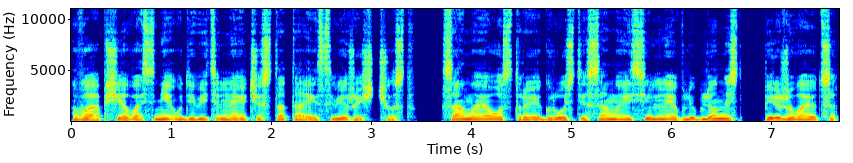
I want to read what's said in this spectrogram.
Вообще во сне удивительная чистота и свежесть чувств. Самая острая грусть и самая сильная влюбленность переживаются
